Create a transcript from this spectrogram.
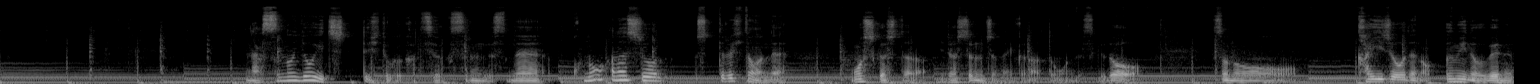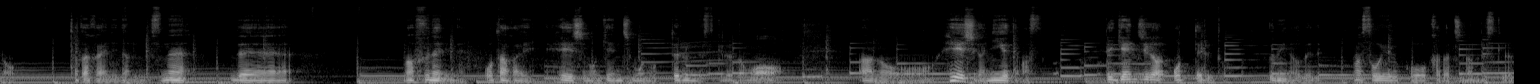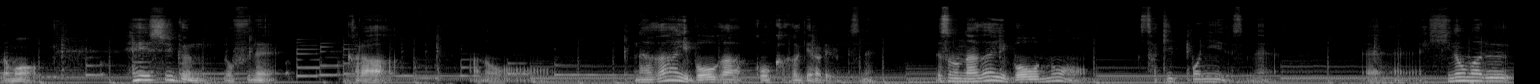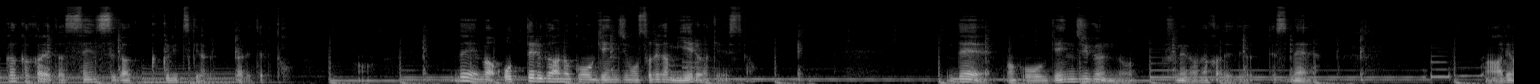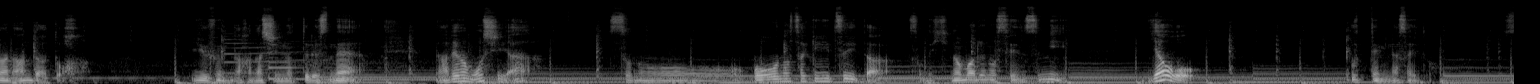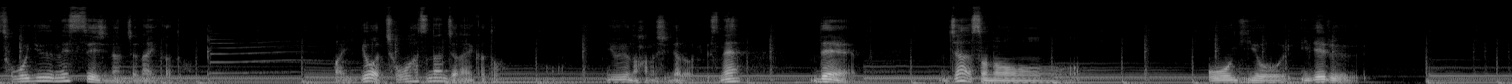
那須与一って人が活躍するんですね。このお話を知ってる人がねもしかしたらいらっしゃるんじゃないかなと思うんですけどその海上での海の上での戦いになるんですね。で、まあ、船にねお互い兵士も源氏も乗ってるんですけれどもあの兵士が逃げてます。で源氏が追ってると海の上で、まあ、そういうこう形なんですけれども兵士軍の船からあの長い棒がこう掲げられるんですね。でその長い棒の先っぽにですね、えー、日の丸が書かれた扇子がくくりつけられてると。で、まあ、追ってる側のこう源氏もそれが見えるわけですよ。で、まあ、こう源氏軍の船の中でですねあれは何だというふうな話になってですねあれはもしやその棒の先についたその日の丸の扇子に矢を打ってみなさいと。そういうメッセージなんじゃないかと、まあ、要は挑発なんじゃないかと。いうような話になるわけですね。でじゃあその扇を入れる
